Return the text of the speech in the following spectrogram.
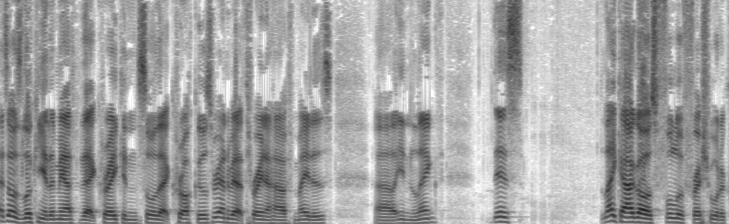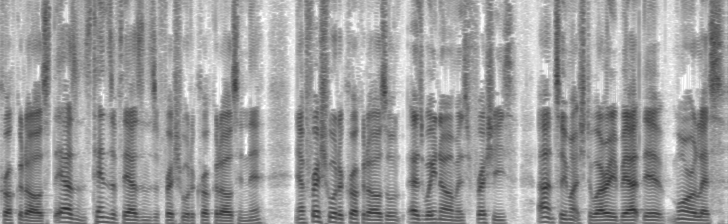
as I was looking at the mouth of that creek and saw that croc, it was around about three and a half meters uh, in length. There's Lake Argyle is full of freshwater crocodiles, thousands, tens of thousands of freshwater crocodiles in there. Now, freshwater crocodiles, or as we know them as freshies, aren't too much to worry about. They're more or less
